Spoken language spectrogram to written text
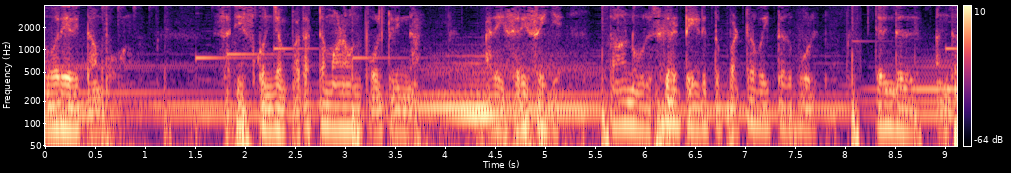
சுவரேறித்தான் போகணும். சதீஷ் கொஞ்சம் பதட்டமானவன் போல் தெரிந்தான். அதை சரி செய்ய தான் ஒரு சிகரெட்டை எடுத்து பற்ற வைத்தது போல் தெரிந்தது அந்த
